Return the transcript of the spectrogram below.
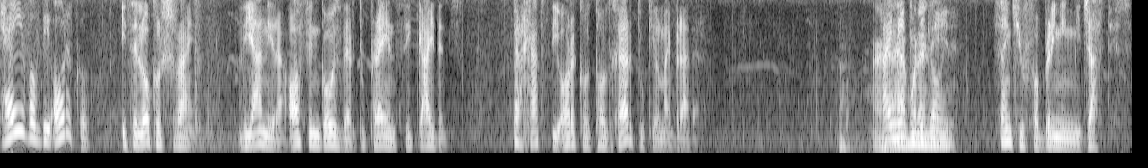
Cave of the Oracle. It's a local shrine. The Anira often goes there to pray and seek guidance. Perhaps the Oracle told her to kill my brother. Alright, I I, need have to what be I going. need. Thank you for bringing me justice.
